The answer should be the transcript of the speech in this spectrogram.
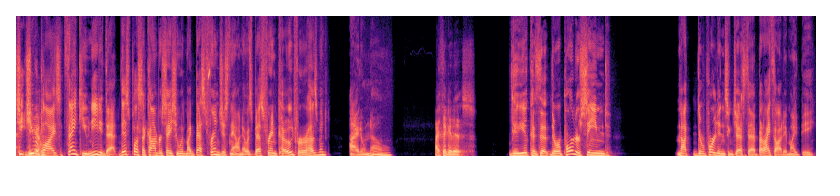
She, she Yeah. replies, Thank you, needed that. This plus a conversation with my best friend just now. Now, is best friend code for her husband? I don't know. I think it is. Do you? Because the, the reporter seemed not, the reporter didn't suggest that, but I thought it might be.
